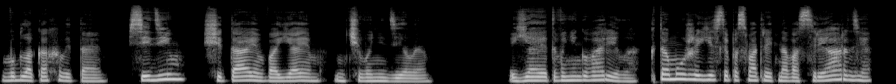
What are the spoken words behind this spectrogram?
в облаках витаем. Сидим, считаем, ваяем, ничего не делаем». Я этого не говорила. К тому же, если посмотреть на вас с Риарди,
